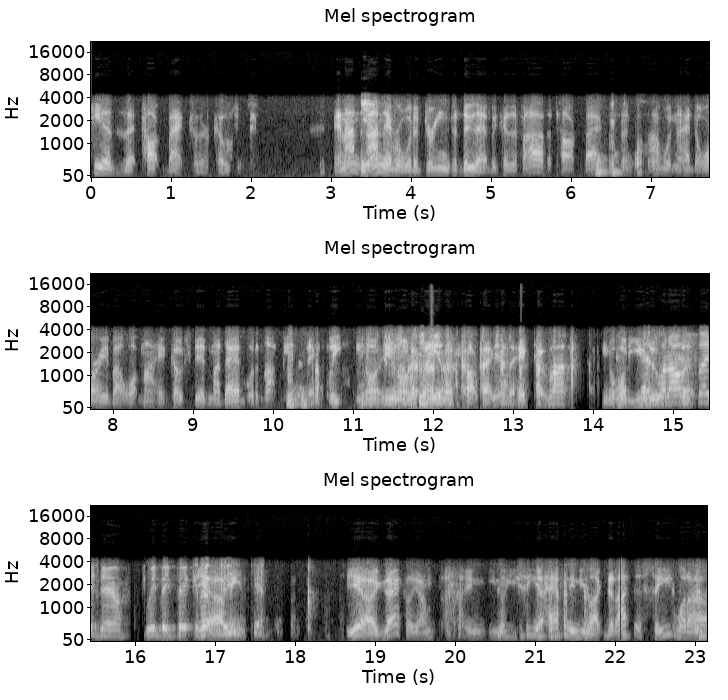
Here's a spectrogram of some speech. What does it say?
kids that talk back to their coaches, and I Yeah. I never would have dreamed to do that because if I had to talk back, then I wouldn't have had to worry about what my head coach did. My dad would have knocked me in the next week. You know, you know what I'm saying? I'd talk back to the head coach. Well, You know, what do you do? That's do? what I always But- say, Darryl. We'd be picking Yeah, up. I teams. mean- Yeah, exactly. I'm, and, you know, you see it happening. You're like, did I just see what I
